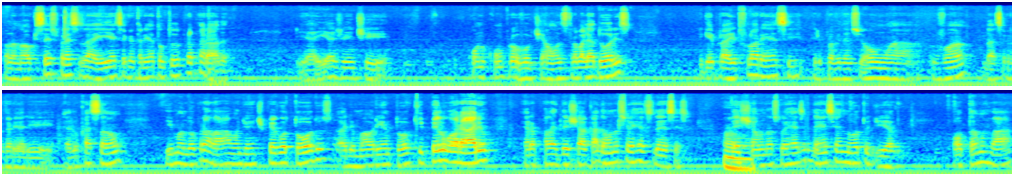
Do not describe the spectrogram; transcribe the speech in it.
falando, ó, o que vocês precisam aí, a secretaria estão tudo preparada. E aí a gente, quando comprovou que tinha 11 trabalhadores, Liguei para Ailton Florense, ele providenciou uma van da Secretaria de Educação e mandou para lá, onde a gente pegou todos. A Edmar orientou que pelo horário era para deixar cada um nas suas residências. Deixamos nas suas residências, no outro dia voltamos lá,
